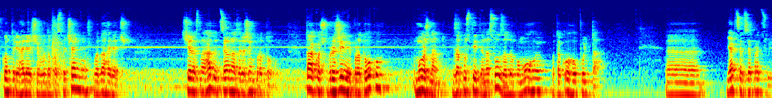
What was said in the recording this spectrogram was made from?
В контурі гарячого водопостачання вода гаряча. Ще раз нагадую, це у нас режим протоку. Також в режимі протоку можна запустити насос за допомогою отакого пульта. Е, Як це все працює?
